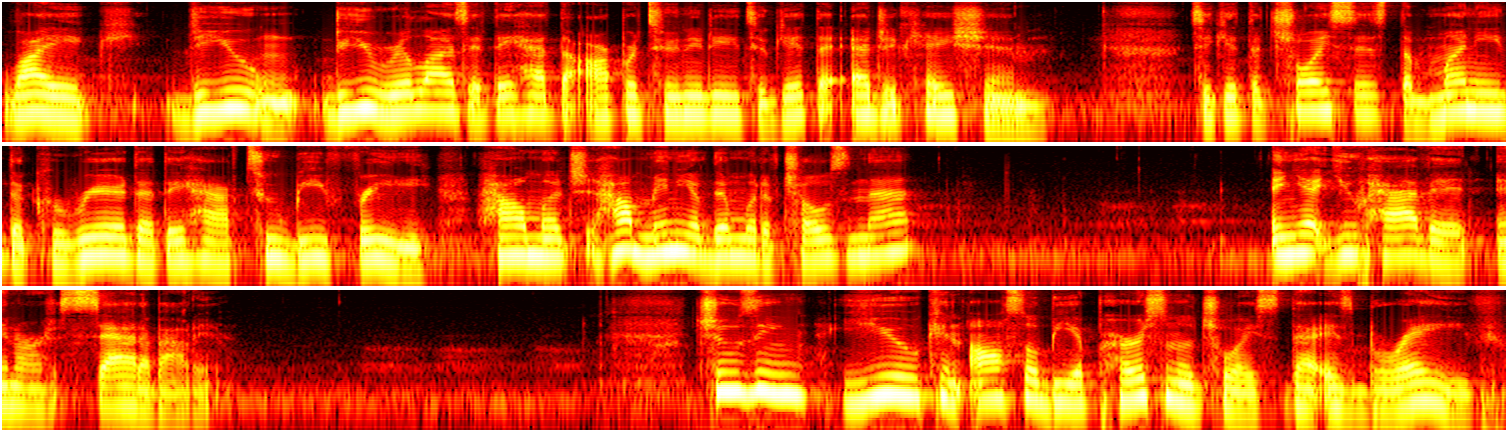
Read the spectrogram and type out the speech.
Like, do you do you realize if they had the opportunity to get the education, to get the choices, the money, the career that they have to be free, how much how many of them would have chosen that? And yet you have it and are sad about it. Choosing you can also be a personal choice that is brave.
